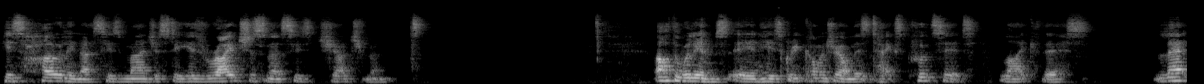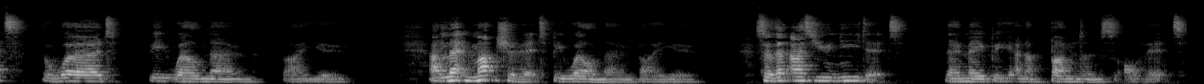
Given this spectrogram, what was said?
his holiness, his majesty, his righteousness, his judgment. Arthur Williams, in his Greek commentary on this text, puts it like this Let the word be well known by you, and let much of it be well known by you, so that as you need it, there may be an abundance of it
